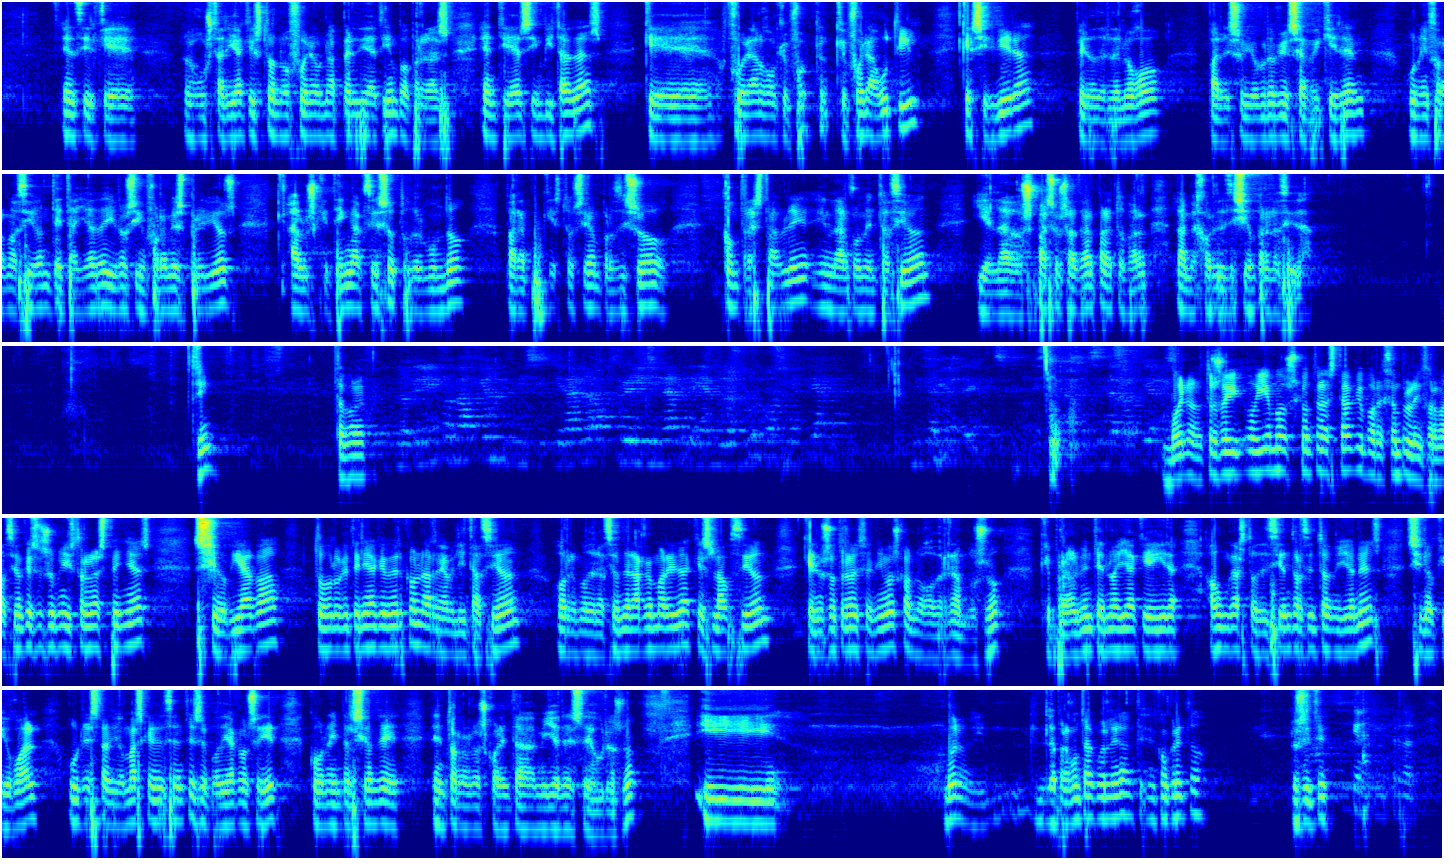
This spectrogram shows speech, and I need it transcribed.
Es decir, que nos gustaría que esto no fuera una pérdida de tiempo para las entidades invitadas, que fuera algo que, que fuera útil, que sirviera, pero desde luego para eso yo creo que se requieren una información detallada y unos informes previos a los que tenga acceso todo el mundo para que esto sea un proceso contrastable en la argumentación y en los pasos a dar para tomar la mejor decisión para la ciudad. ¿Sí? ¿No Bueno, nosotros hoy, hemos contrastado que, por ejemplo, la información que se suministró a las peñas se obviaba todo lo que tenía que ver con la rehabilitación o remodelación de la Romareda, que es la opción que nosotros defendimos cuando gobernamos, ¿no? que probablemente no haya que ir a un gasto de 100 o 200 millones, sino que igual un estadio más que decente se podía conseguir con una inversión de, en torno a los 40 millones de euros. ¿no? Y bueno, ¿la pregunta cuál era en concreto? No sé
